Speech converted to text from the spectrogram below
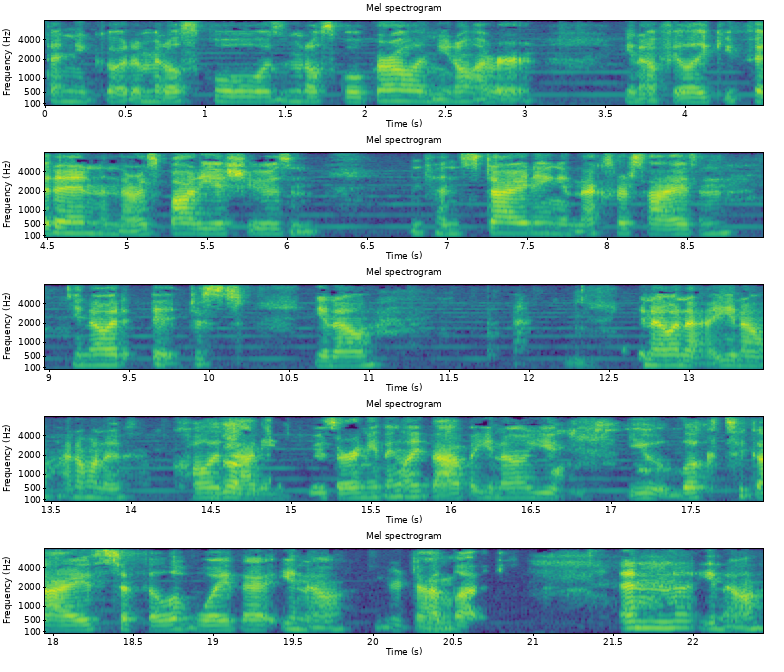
then you go to middle school as a middle school girl and you don't ever, you know, feel like you fit in. And there was body issues and intense dieting and exercise. And, you know, it, it just, you know, you know, and I, you know, I don't want to call it no. daddy issues or anything like that, but you know, you you look to guys to fill a void that you know your dad mm-hmm. left, and you know,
